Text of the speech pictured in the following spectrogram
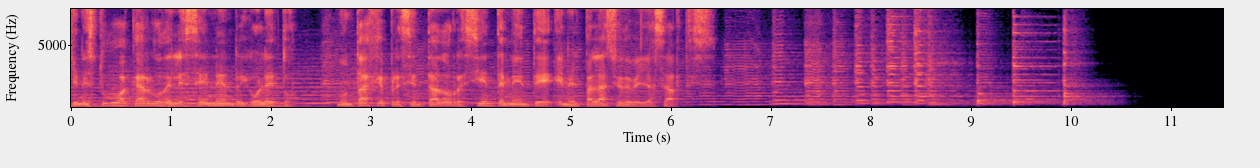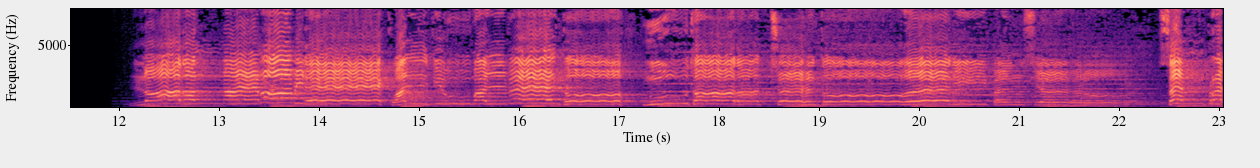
quien estuvo a cargo de la escena en Rigoletto, montaje presentado recientemente en el Palacio de Bellas Artes. La donna è mobile, qual piuma al vento, muta d'accento e di pensiero. Sempre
